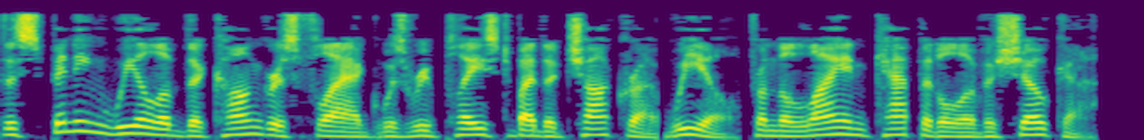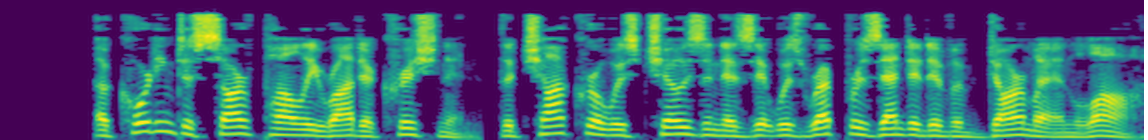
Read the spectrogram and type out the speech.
The spinning wheel of the Congress flag was replaced by the chakra wheel from the lion capital of Ashoka. According to Sarvepalli Radhakrishnan, the chakra was chosen as it was representative of dharma and law.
